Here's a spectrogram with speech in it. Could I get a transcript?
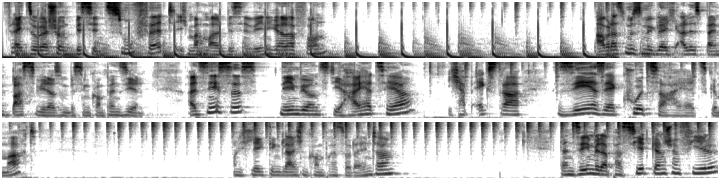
Vielleicht sogar schon ein bisschen zu fett. Ich mache mal ein bisschen weniger davon. Aber das müssen wir gleich alles beim Bass wieder so ein bisschen kompensieren. Als nächstes nehmen wir uns die Hi-Hats her. Ich habe extra sehr, sehr kurze Hi-Hats gemacht. Und ich lege den gleichen Kompressor dahinter. Dann sehen wir, da passiert ganz schön viel.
